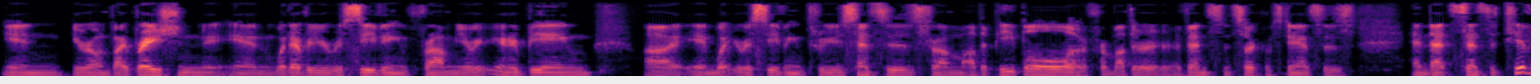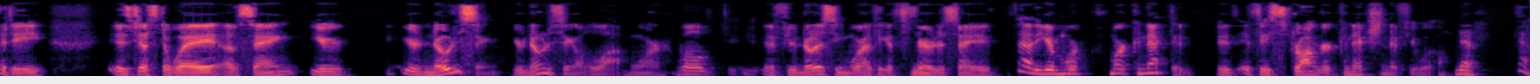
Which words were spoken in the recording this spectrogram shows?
in your own vibration, in whatever you're receiving from your inner being, uh, in what you're receiving through your senses from other people or from other events and circumstances. And that sensitivity is just a way of saying you're you're noticing, you're noticing a whole lot more. Well, if you're noticing more, I think it's fair to say yeah, you're more, more connected. It, it's a stronger connection, if you will. Yeah. Yeah.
